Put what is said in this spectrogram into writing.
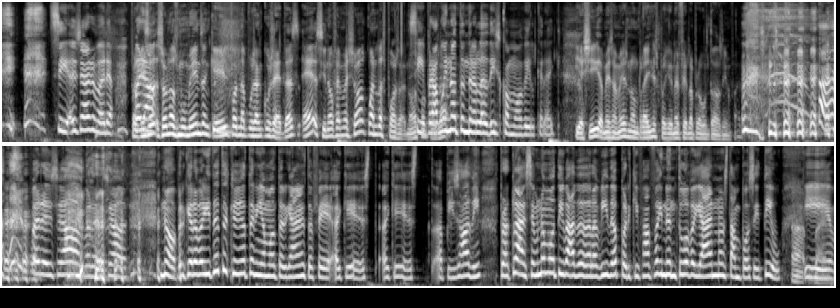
sí, això és vera. Perquè però... són els moments en què ell pot anar posant cosetes, eh? Si no fem això, quan les posa? No sí, però posar. avui no tindrà la disco mòbil, crec. I així, a més a més, no em renyes perquè no he fet la pregunta dels infants. per això, per això. No, perquè la veritat és que jo tenia moltes ganes de fer aquest, aquest episodi, però clar, ser una motivada de la vida per qui fa feina en tu a vegades no és tan positiu. Ah, I bé.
